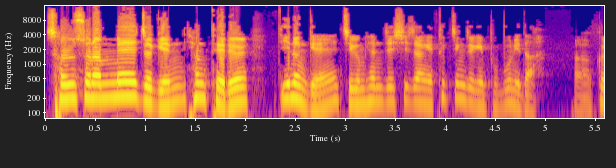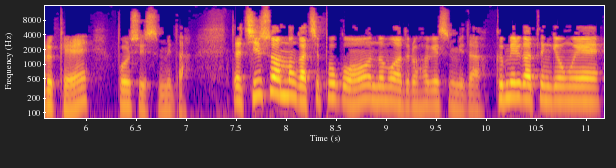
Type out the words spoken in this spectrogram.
선순환매적인 형태를 띠는 게 지금 현재 시장의 특징적인 부분이다. 어, 그렇게 볼 수 있습니다. 자, 지수 한번 같이 보고 넘어가도록 하겠습니다. 금일 같은 경우에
